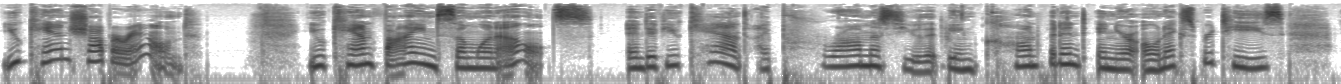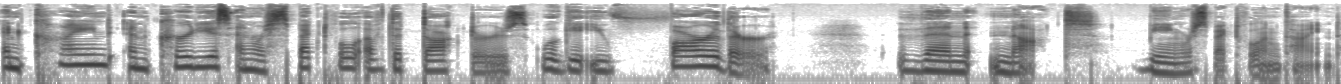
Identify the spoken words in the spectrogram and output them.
you can shop around. You can find someone else. And if you can't, I promise you that being confident in your own expertise and kind and courteous and respectful of the doctors will get you farther than not being respectful and kind.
